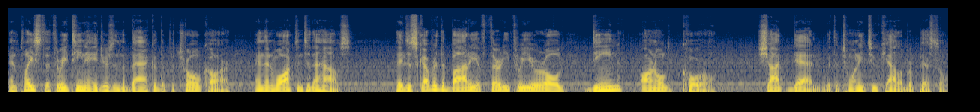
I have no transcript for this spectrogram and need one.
and placed the three teenagers in the back of the patrol car and then walked into the house, they discovered the body of 33 year old Dean Arnold Corll, shot dead with a 22 caliber pistol.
